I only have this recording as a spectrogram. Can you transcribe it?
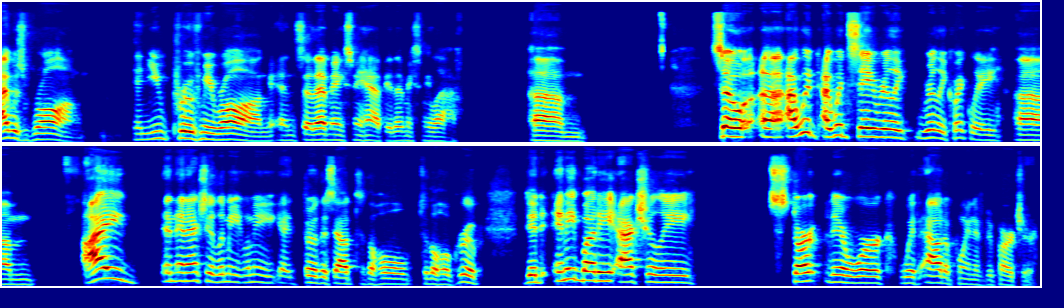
I was wrong, and you proved me wrong, and so that makes me happy. That makes me laugh. Um, so uh, I would I would say really really quickly, um, I and, and actually let me let me throw this out to the whole to the whole group. Did anybody actually start their work without a point of departure?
